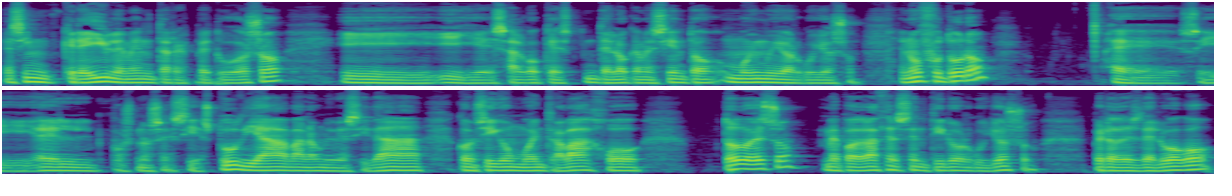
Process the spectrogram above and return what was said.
es increíblemente respetuoso y, es algo que es de lo que me siento muy, muy orgulloso. En un futuro, eh, si él, pues no sé, si estudia, va a la universidad, consigue un buen trabajo, todo eso me podrá hacer sentir orgulloso, pero desde luego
